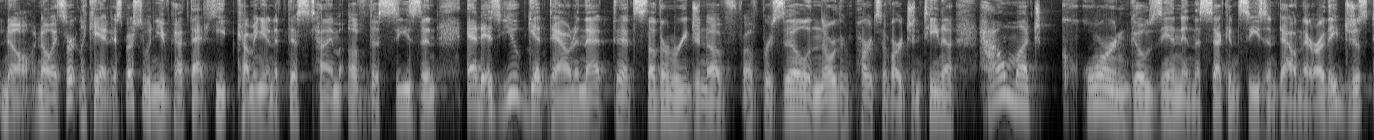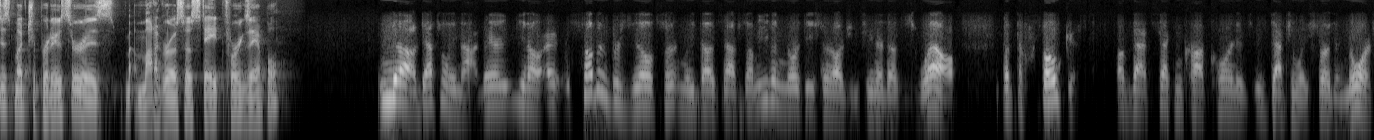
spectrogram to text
No, no, it certainly can't, especially when you've got that heat coming in at this time of the season. And as you get down in that, that southern region of, of Brazil and northern parts of Argentina, how much corn goes in in the second season down there? Are they just as much a producer as Mato Grosso State, for example? No, definitely not. There, you know, uh, southern Brazil certainly does have some. Even northeastern Argentina does as well. But the focus of that second crop corn is, is definitely further north.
